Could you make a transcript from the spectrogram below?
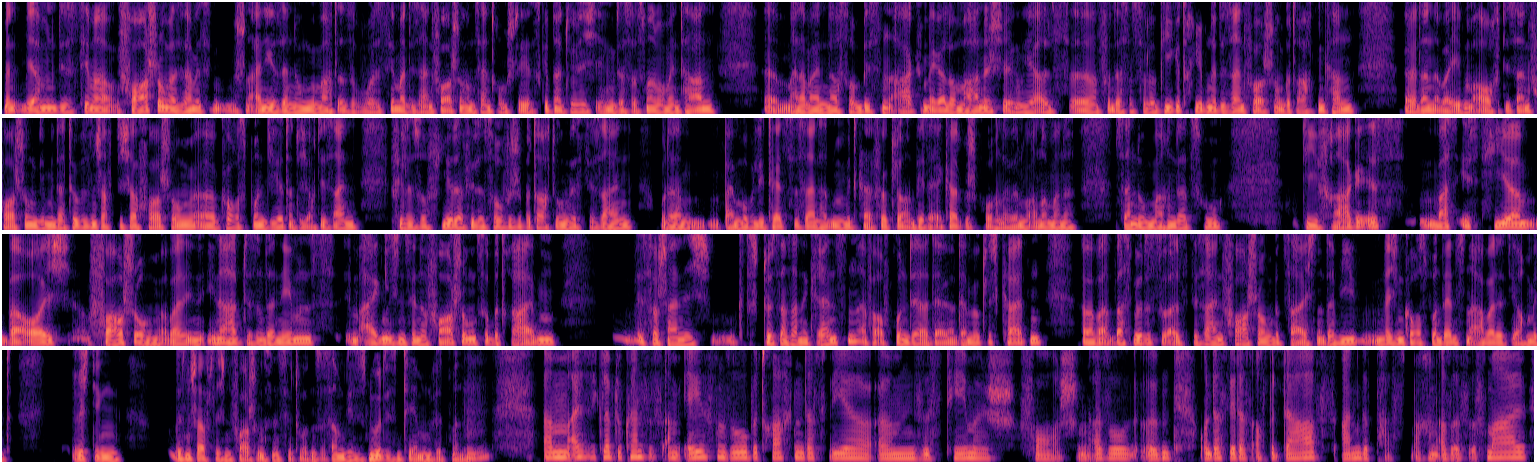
Wir haben dieses Thema Forschung, also wir haben jetzt schon einige Sendungen gemacht, also wo das Thema Designforschung im Zentrum steht. Es gibt natürlich irgendwas, was man momentan äh, meiner Meinung nach so ein bisschen arg megalomanisch irgendwie als äh, von der Soziologie getriebene Designforschung betrachten kann, äh, dann aber eben auch Designforschung, die mit naturwissenschaftlicher Forschung äh, korrespondiert, natürlich auch Designphilosophie oder philosophische Betrachtungen des Design oder beim Mobilitätsdesign hat man mit Kai Vöckler und Peter Eckert gesprochen, da werden wir auch nochmal eine Sendung machen dazu. Die Frage ist, was ist hier bei euch Forschung? Weil in, innerhalb des Unternehmens im eigentlichen Sinne Forschung zu betreiben, ist wahrscheinlich, stößt an seine Grenzen, einfach aufgrund der, der, der Möglichkeiten. Aber was würdest du als Designforschung bezeichnen oder wie, in welchen Korrespondenzen arbeitet ihr auch mit richtigen wissenschaftlichen Forschungsinstituten zusammen, die sich nur diesen Themen widmen? Mhm. Ähm, also ich glaube, du kannst es am ehesten so betrachten, dass wir ähm, systemisch forschen. Also ähm, und dass wir das auch bedarfsangepasst machen. Also es ist mal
